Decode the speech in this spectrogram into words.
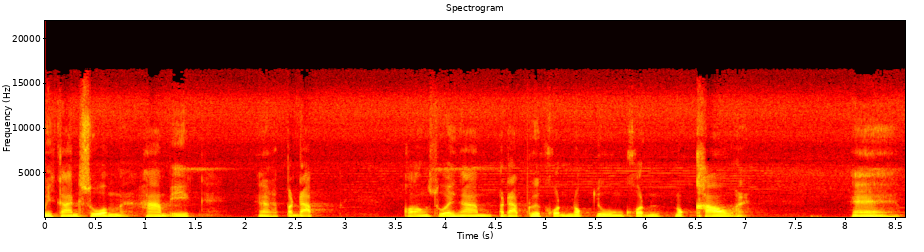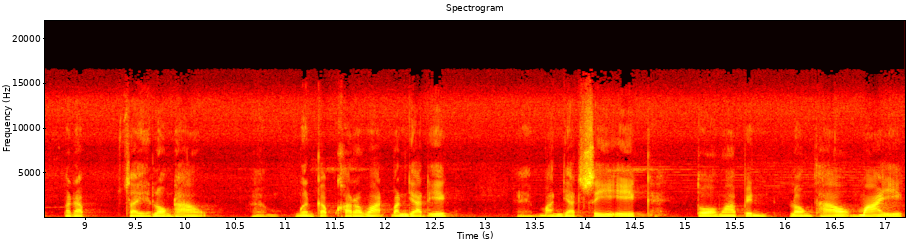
มีการสวมห้ามอีกประดับของสวยงามประดับด้วยขนนกยูงขนนกเขาประดับใส่รองเท้าเหมือนกับคารวาสบัญญัติเอกบัญญัติสีเอกต่อมาเป็นรองเท้าไม้อีก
